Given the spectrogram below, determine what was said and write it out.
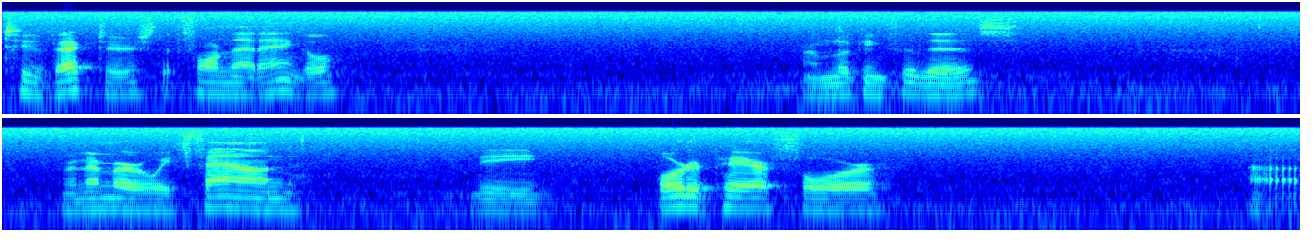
two vectors that form that angle, I'm looking for this. Remember we found the ordered pair for uh,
